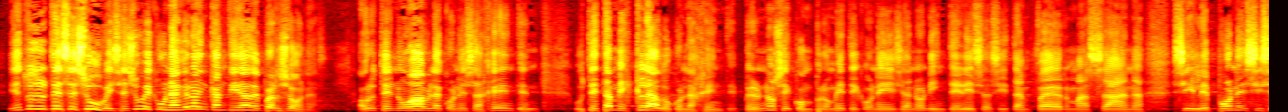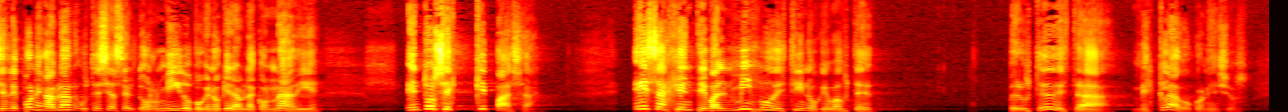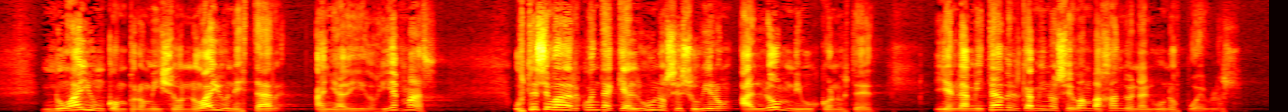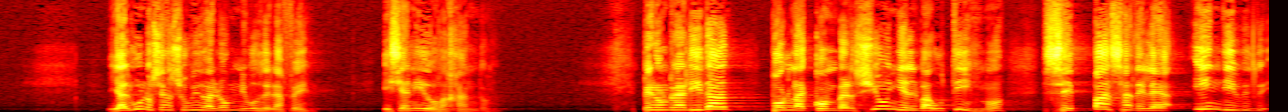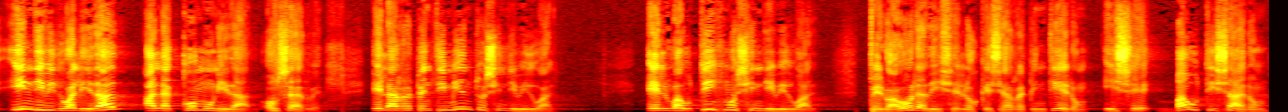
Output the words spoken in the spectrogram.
Y entonces usted se sube y se sube con una gran cantidad de personas. Ahora usted no habla con esa gente, usted está mezclado con la gente, pero no se compromete con ella, no le interesa si está enferma, sana. Si, si se le ponen a hablar, usted se hace el dormido porque no quiere hablar con nadie. Entonces, ¿qué pasa? Esa gente va al mismo destino que va usted, pero usted está mezclado con ellos. No hay un compromiso, no hay un estar añadido. Y es más, usted se va a dar cuenta que algunos se subieron al ómnibus con usted y en la mitad del camino se van bajando en algunos pueblos. Y algunos se han subido al ómnibus de la fe y se han ido bajando. Pero en realidad, por la conversión y el bautismo, se pasa de la individualidad a la comunidad. Observe, el arrepentimiento es individual, el bautismo es individual, pero ahora dice, los que se arrepintieron y se bautizaron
